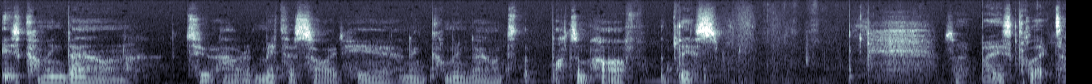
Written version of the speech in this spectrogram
is coming down to our emitter side here and then coming down to the bottom half of this. So base collector.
